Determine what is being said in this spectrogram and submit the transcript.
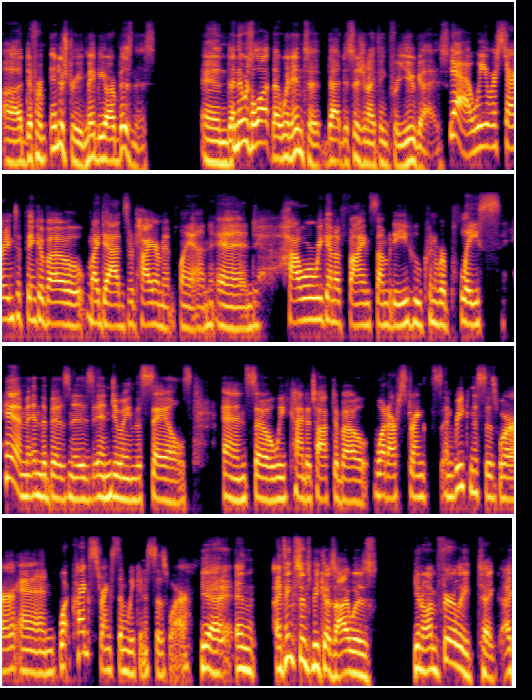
a different industry maybe our business and and there was a lot that went into that decision i think for you guys. Yeah we were starting to think about my dad's retirement plan and how are we going to find somebody who can replace him in the business in doing the sales? And so we kind of talked about what our strengths and weaknesses were and what craig's strengths and weaknesses were. Yeah and i think since because i was you know, I'm fairly tech. I,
